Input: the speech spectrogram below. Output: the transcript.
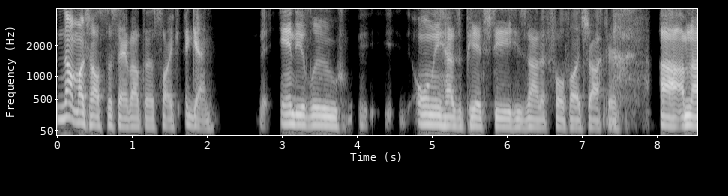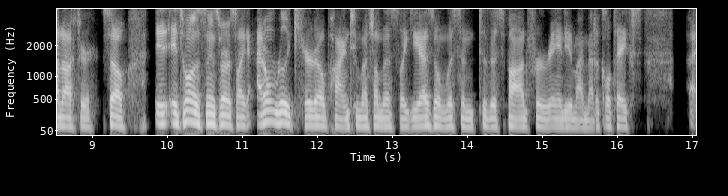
not much else to say about this. Like again, Andy Liu only has a PhD. He's not a full fledged doctor. Uh, I'm not a doctor. So it, it's one of those things where it's like, I don't really care to opine too much on this. Like, you guys don't listen to this pod for Andy and my medical takes. I,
